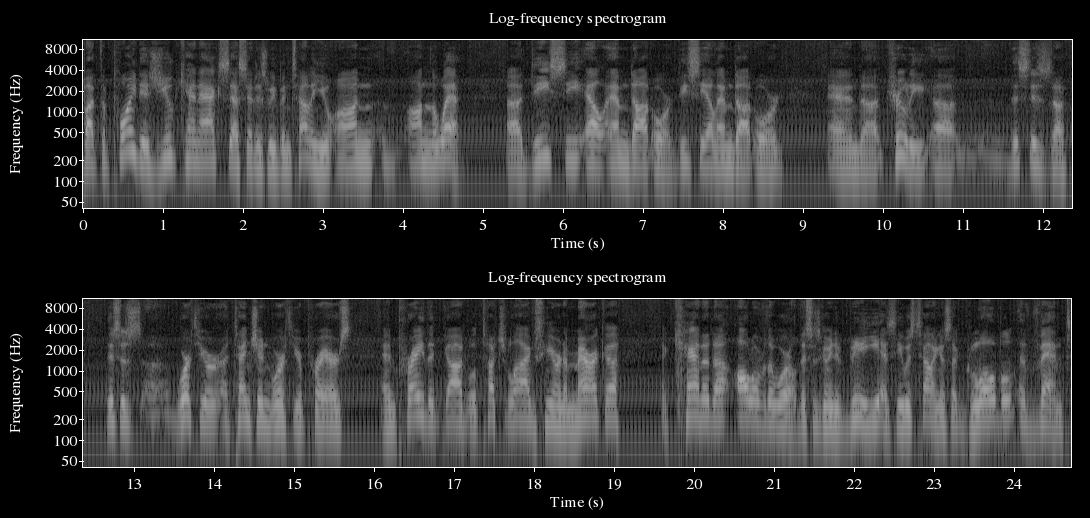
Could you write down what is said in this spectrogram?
but the point is, you can access it, as we've been telling you, on, on the web, uh, dclm.org, dclm.org. And uh, truly, uh, this is, uh, this is uh, worth your attention, worth your prayers and pray that God will touch lives here in America, uh, Canada, all over the world. This is going to be, as he was telling us, a global event.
